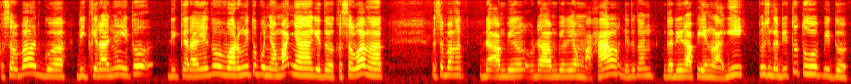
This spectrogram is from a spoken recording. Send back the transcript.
Kesel banget gue dikiranya itu dikiranya itu warung itu punya maknya gitu. Kesel banget. Kesel banget. Udah ambil udah ambil yang mahal gitu kan. Nggak dirapiin lagi. Terus nggak ditutup gitu.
